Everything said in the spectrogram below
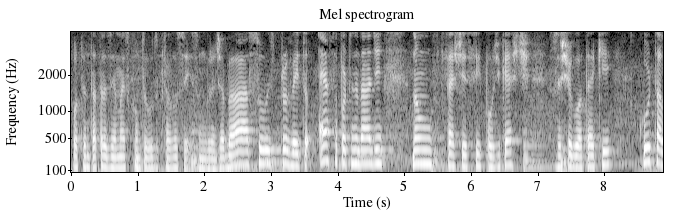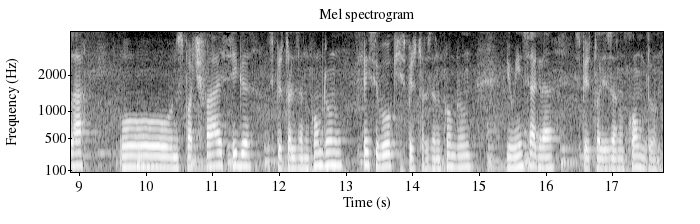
vou tentar trazer mais conteúdo para vocês. Um grande abraço, aproveito essa oportunidade, não feche esse podcast. Se você chegou até aqui, curta lá o, no Spotify, siga Espiritualizando com Bruno, Facebook Espiritualizando com Bruno e o Instagram Espiritualizando com Bruno.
